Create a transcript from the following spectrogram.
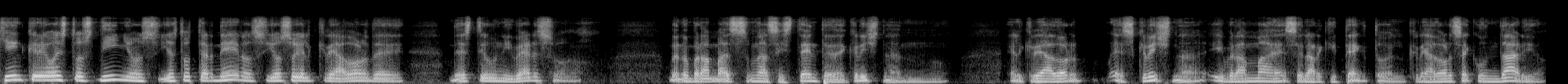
¿quién creó estos niños y estos terneros? Yo soy el creador de, este universo. Bueno, Brahma es un asistente de Krishna. El creador es Krishna y Brahma es el arquitecto, el creador secundario.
